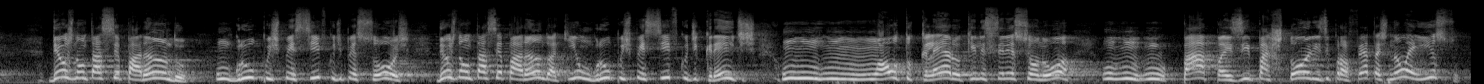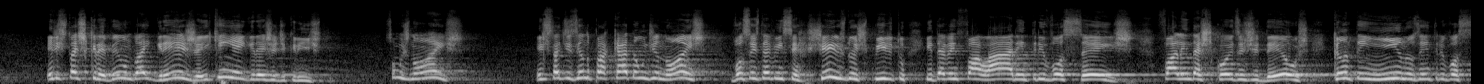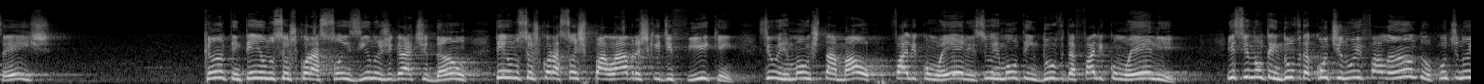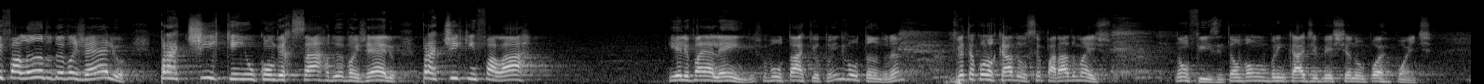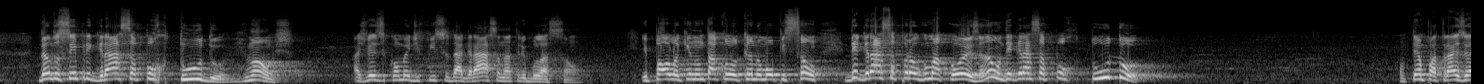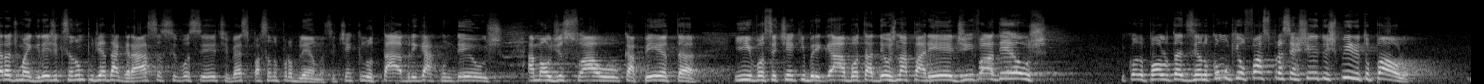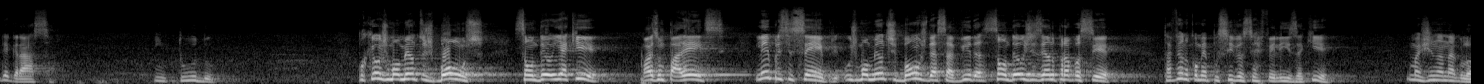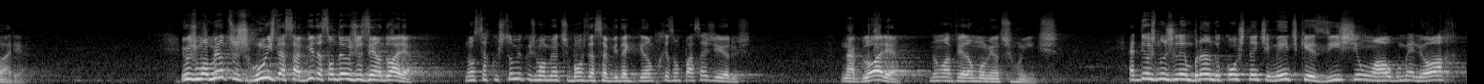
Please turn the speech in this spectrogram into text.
Deus não está separando um grupo específico de pessoas, Deus não está separando aqui um grupo específico de crentes, um, um, um alto clero que ele selecionou, um, um, papas e pastores e profetas, não é isso. Ele está escrevendo à igreja, e quem é a igreja de Cristo? Somos nós. Ele está dizendo para cada um de nós: vocês devem ser cheios do Espírito e devem falar entre vocês. Falem das coisas de Deus, cantem hinos entre vocês. Cantem, tenham nos seus corações hinos de gratidão, tenham nos seus corações palavras que edifiquem. Se o irmão está mal, fale com ele. Se o irmão tem dúvida, fale com ele. E se não tem dúvida, continue falando, continue falando do Evangelho. Pratiquem o conversar do Evangelho, pratiquem falar. E ele vai além. Deixa eu voltar aqui, eu estou indo e voltando, né? Devia ter colocado separado, mas não fiz. Então vamos brincar de mexer no PowerPoint dando sempre graça por tudo. Irmãos, às vezes, como é difícil dar graça na tribulação. E Paulo aqui não está colocando uma opção, dê graça por alguma coisa, não, dê graça por tudo. Um tempo atrás eu era de uma igreja que você não podia dar graça se você estivesse passando problema. Você tinha que lutar, brigar com Deus, amaldiçoar o capeta, e você tinha que brigar, botar Deus na parede e falar: Deus. E quando Paulo está dizendo, como que eu faço para ser cheio do Espírito, Paulo? Dê graça em tudo. Porque os momentos bons são Deus. E aqui, mais um parêntese. Lembre-se sempre: os momentos bons dessa vida são Deus dizendo para você: está vendo como é possível ser feliz aqui? Imagina na glória. E os momentos ruins dessa vida são Deus dizendo: olha, não se acostume com os momentos bons dessa vida aqui, não, porque são passageiros. Na glória não haverão momentos ruins. É Deus nos lembrando constantemente que existe um algo melhor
